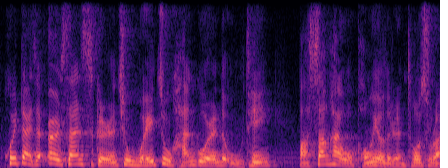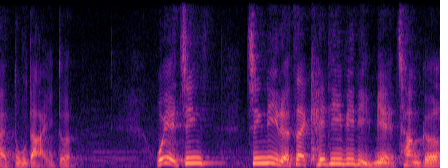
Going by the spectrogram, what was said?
会带着二三十个人去围住韩国人的舞厅，把伤害我朋友的人拖出来毒打一顿。我也经经历了在 KTV 里面唱歌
